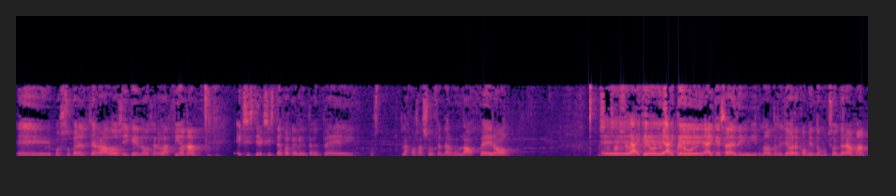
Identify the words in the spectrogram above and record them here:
eh, pues súper encerrados y que no se relacionan. Existir existen porque evidentemente pues, las cosas surgen de algún lado, pero Eh, hay, que, exageración, esa hay, hipérbole. que, hay que saber dividir, ¿no? Entonces yo recomiendo mucho el drama.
